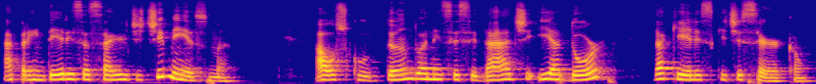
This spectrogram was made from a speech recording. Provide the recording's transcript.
aprenderes a sair de ti mesma, auscultando a necessidade e a dor daqueles que te cercam.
